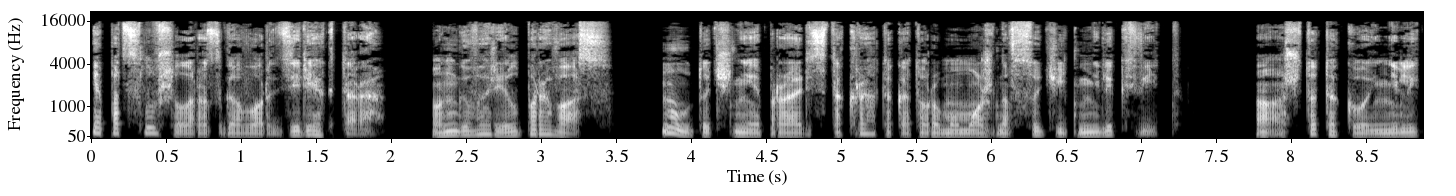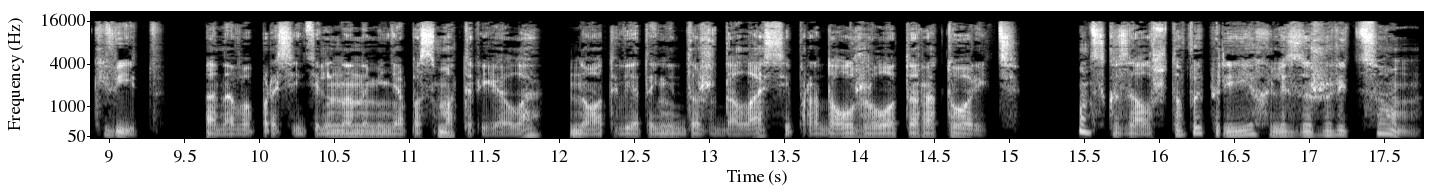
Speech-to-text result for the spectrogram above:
Я подслушал разговор директора. Он говорил про вас. Ну, точнее, про аристократа, которому можно всучить неликвид. А что такое неликвид?» Она вопросительно на меня посмотрела, но ответа не дождалась и продолжила тараторить. Он сказал, что вы приехали за жрецом,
